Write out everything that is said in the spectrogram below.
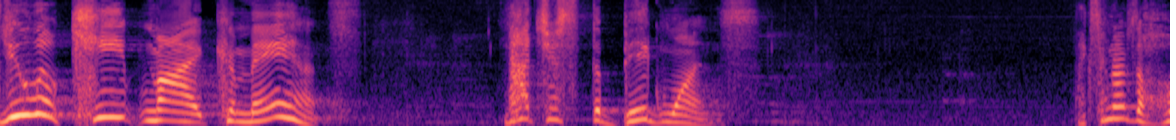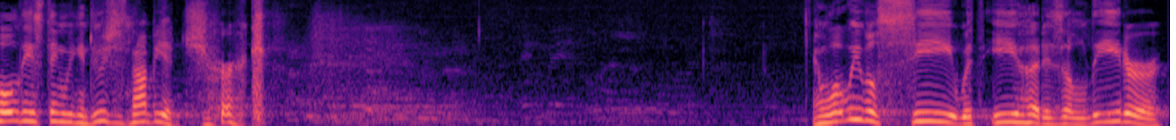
you will keep my commands, not just the big ones. Like sometimes the holiest thing we can do is just not be a jerk. And what we will see with Ehud is a leader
